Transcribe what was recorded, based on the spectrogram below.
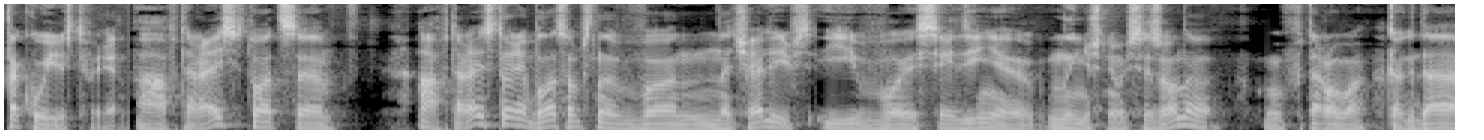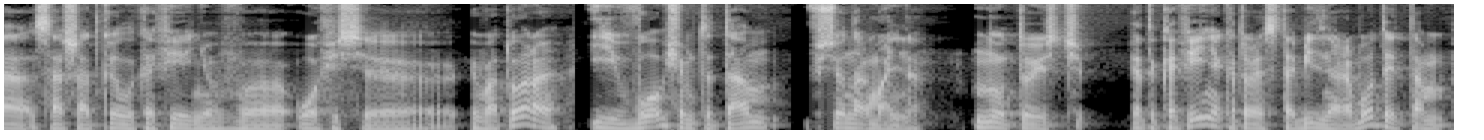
Такой есть вариант. А вторая ситуация а, вторая история была, собственно, в начале и в середине нынешнего сезона, второго, когда Саша открыла кофейню в офисе Эватора, и, в общем-то, там все нормально. Ну, то есть это кофейня, которая стабильно работает, там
